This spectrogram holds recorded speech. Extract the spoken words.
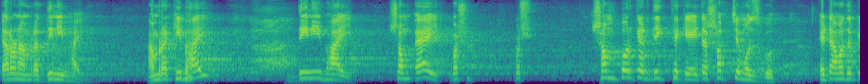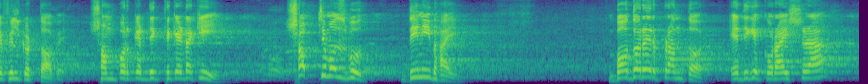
কারণ আমরা দিনী ভাই। আমরা কি ভাই? দিনী ভাই। এই, বস বস, সম্পর্কের দিক থেকে এটা সবচেয়ে মজবুত। এটা আমাদেরকে ফিল করতে হবে। সম্পর্কের দিক থেকে এটা কি? সবচেয়ে মজবুত। দিনী ভাই। বদরের প্রান্তর। এদিকে কোরাইশরা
